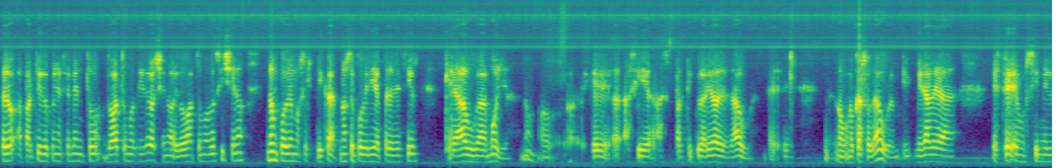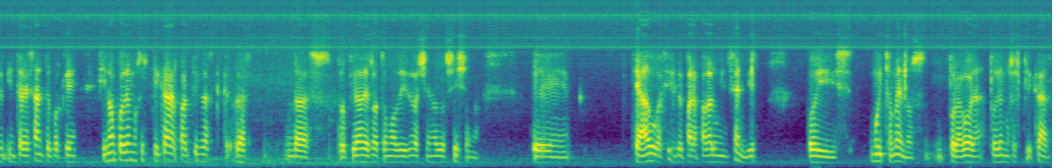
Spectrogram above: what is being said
pero a partir do coñecemento do átomo de hidróxeno e do átomo de oxígeno non podemos explicar, non se podría predecir que a auga molla, non? O, que así as particularidades da auga. Eh, no, no caso da auga, mirade a este é un símil interesante porque se si non podemos explicar a partir das, das, das propiedades do átomo de hidróxeno e do oxígeno que, que a auga sirve para apagar un incendio, pois moito menos por agora podemos explicar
